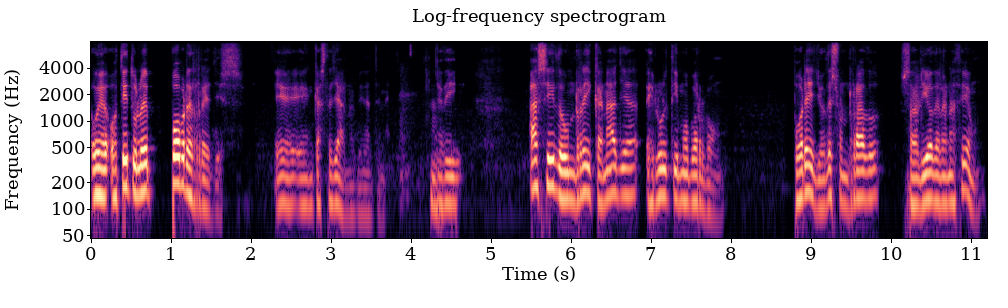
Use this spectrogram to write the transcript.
O, o título é Pobres Reyes, eh, en castellano, evidentemente. E di, ha sido un rey canalla el último Borbón. Por ello, deshonrado, salió de la nación.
